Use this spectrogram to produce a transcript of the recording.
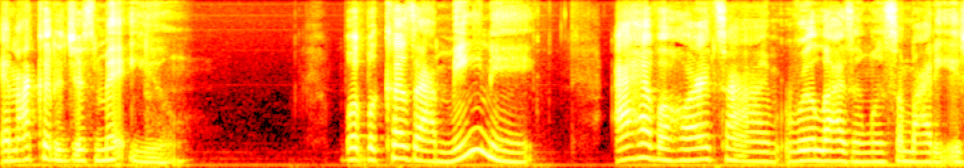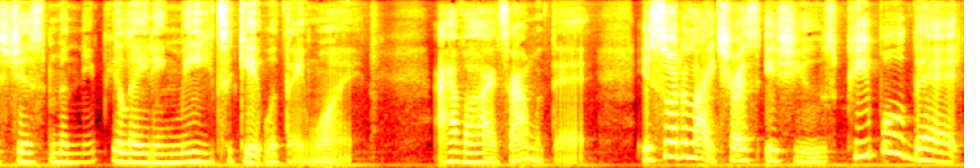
and I could have just met you, but because I mean it, I have a hard time realizing when somebody is just manipulating me to get what they want. I have a hard time with that. It's sort of like trust issues. People that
